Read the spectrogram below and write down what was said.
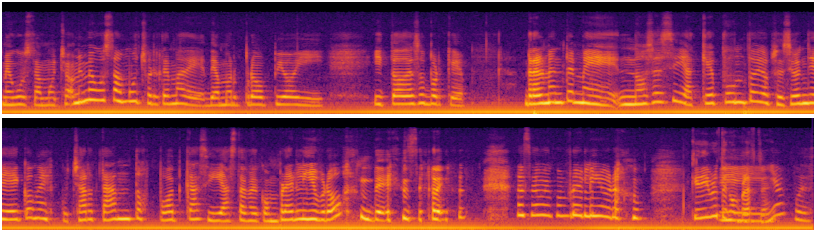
me gusta mucho. A mí me gusta mucho el tema de, de amor propio y, y, todo eso porque realmente me, no sé si a qué punto de obsesión llegué con escuchar tantos podcasts y hasta me compré el libro de hasta me compré el libro. ¿Qué libro te y compraste? Ya, pues,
